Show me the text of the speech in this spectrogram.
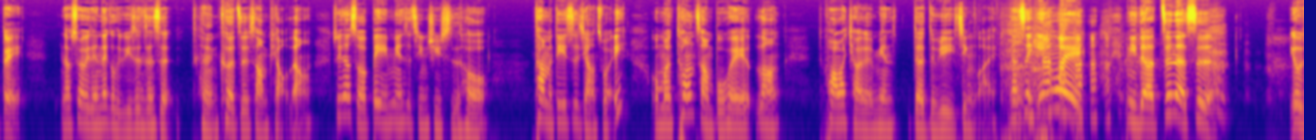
对，那所以的那个履历真真是很克制上漂亮，所以那时候被面试进去时候，他们第一次讲说，诶，我们通常不会让花花巧巧面的履历进来，但是因为你的真的是有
